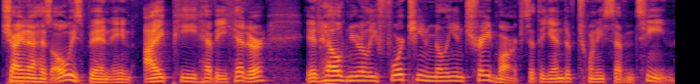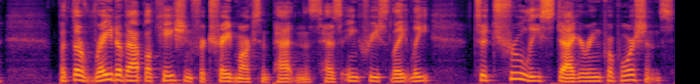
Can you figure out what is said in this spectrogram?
China has always been an IP heavy hitter. It held nearly 14 million trademarks at the end of 2017. But the rate of application for trademarks and patents has increased lately to truly staggering proportions.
